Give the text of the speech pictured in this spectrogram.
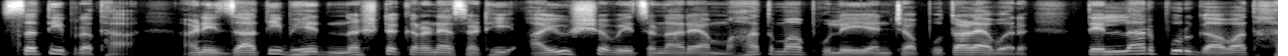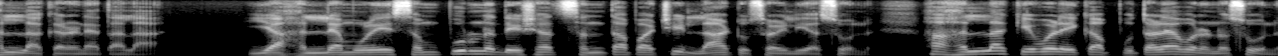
सतीप्रथा आणि जातीभेद नष्ट करण्यासाठी आयुष्य वेचणाऱ्या महात्मा फुले यांच्या पुतळ्यावर तेल्लारपूर गावात हल्ला करण्यात आला. या हल्ल्यामुळे संपूर्ण देशात संतापाची लाट उसळली असून हा हल्ला केवळ एका पुतळ्यावर नसून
